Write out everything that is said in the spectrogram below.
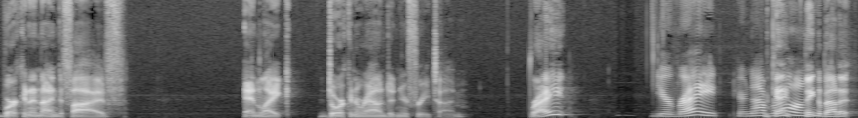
working a 9 to 5 and like dorking around in your free time. Right? You're right. You're not Okay, wrong. think about it.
